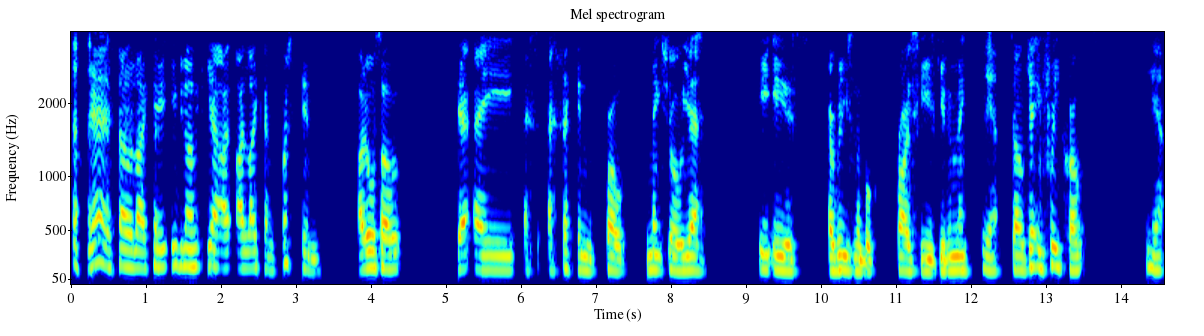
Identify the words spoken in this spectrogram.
yeah, so like even though yeah, I, I like and trust him, I'd also get a a second quote, to make sure yeah, it is a reasonable price he's giving me. Yeah. So getting three quotes. Yeah.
